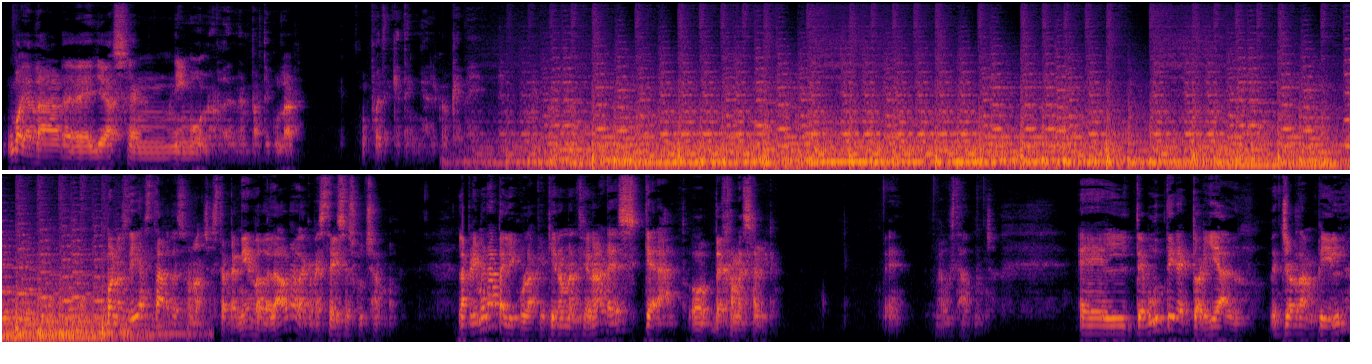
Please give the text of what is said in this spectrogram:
Voy a hablar de ellas en ningún orden en particular. O puede que tenga algo que ver. Buenos días, tardes o noches, dependiendo de la hora a la que me estéis escuchando. La primera película que quiero mencionar es Get Out, o Déjame salir. Eh, me ha gustado mucho. El debut directorial de Jordan Peele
